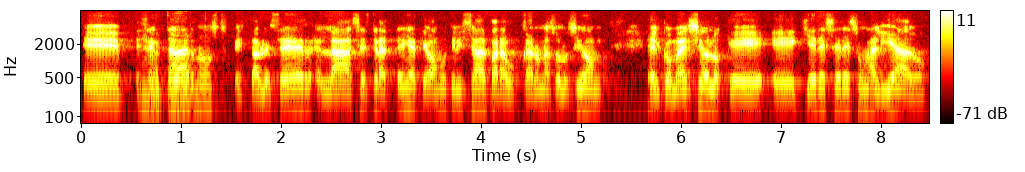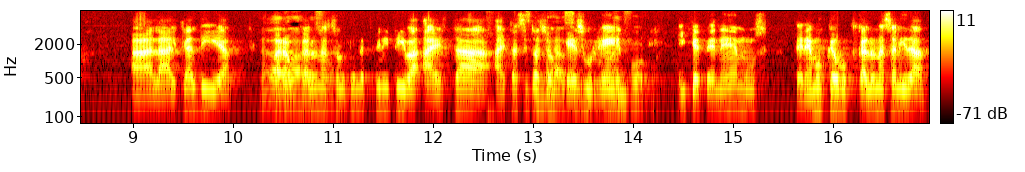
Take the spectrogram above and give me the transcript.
eh, sentarnos, establecer las estrategias que vamos a utilizar para buscar una solución. El comercio lo que eh, quiere ser es un aliado a la alcaldía para buscar una solución definitiva a esta, a esta situación que es urgente y que tenemos, tenemos que buscarle una salida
